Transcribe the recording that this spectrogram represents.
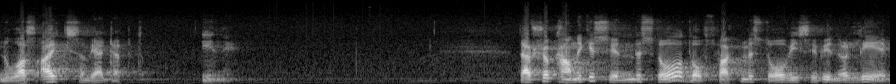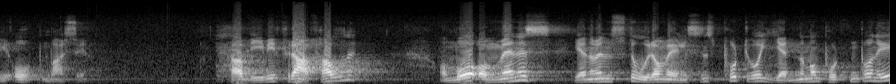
Noas ark som vi er døpt inn i. Derfor kan ikke synden bestå, dåpspakten bestå, hvis vi begynner å leve i åpenbar synd. Da blir vi frafalne og må omvendes gjennom den store omvendelsens port, gå gjennom om porten på ny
